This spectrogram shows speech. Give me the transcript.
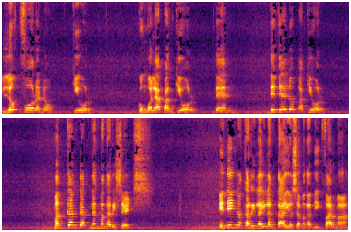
Look for ano, cure. Kung wala pang cure, then develop a cure. Mag-conduct ng mga research. Hindi nakarely lang tayo sa mga big pharma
